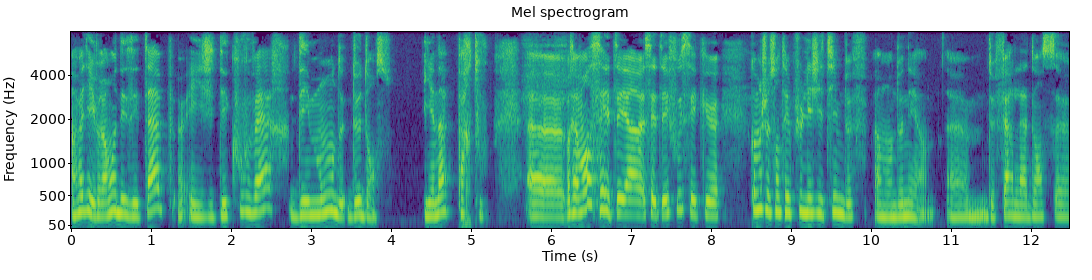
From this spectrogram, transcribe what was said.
en fait, il y a eu vraiment des étapes et j'ai découvert des mondes de danse il y en a partout. Euh, vraiment, c'était c'était fou, c'est que comme je me sentais plus légitime de, à un moment donné, hein, euh, de faire de la danse, euh,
